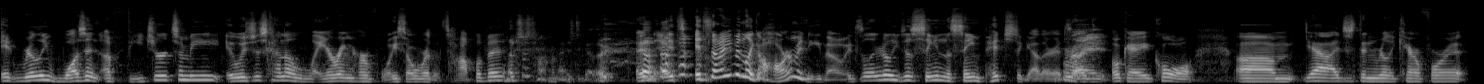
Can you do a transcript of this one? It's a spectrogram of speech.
it really wasn't a feature to me. It was just kind of layering her voice over the top of it, Let's just harmonize together. and it's it's not even like a harmony though. It's literally just singing the same pitch together. It's Right. like okay, cool. Um, yeah, I just didn't really care for it.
